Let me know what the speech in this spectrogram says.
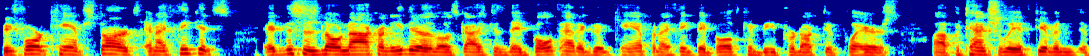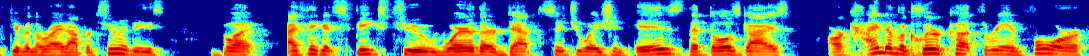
before camp starts. And I think it's it, this is no knock on either of those guys because they both had a good camp, and I think they both can be productive players uh, potentially if given if given the right opportunities. But I think it speaks to where their depth situation is that those guys are kind of a clear cut three and four,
